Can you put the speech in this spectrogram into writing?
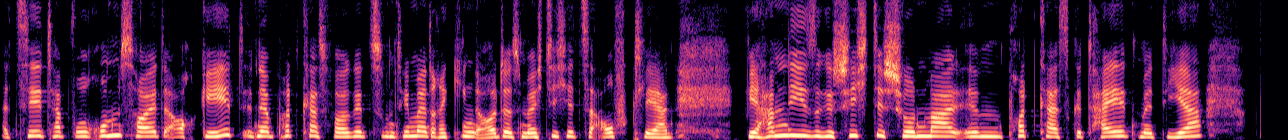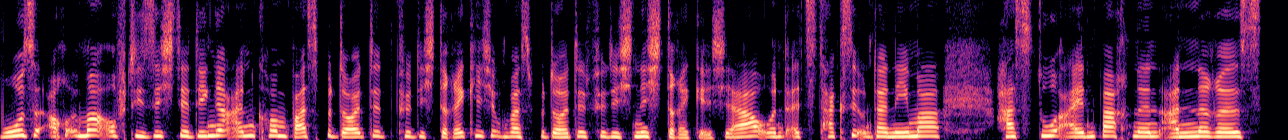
erzählt habe, worum es heute auch geht in der Podcast-Folge zum Thema dreckigen Autos. Möchte ich jetzt aufklären. Wir haben diese Geschichte schon mal im Podcast geteilt mit dir, wo es auch immer auf die Sicht der Dinge ankommt. Was bedeutet für dich dreckig und was bedeutet für dich nicht dreckig? Ja, und als Taxiunternehmer hast du einfach ein anderes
